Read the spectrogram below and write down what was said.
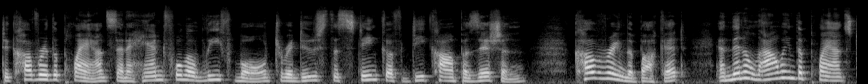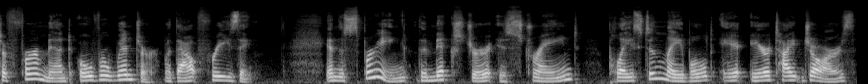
to cover the plants and a handful of leaf mold to reduce the stink of decomposition, covering the bucket, and then allowing the plants to ferment over winter without freezing. In the spring, the mixture is strained, placed in labeled airtight jars,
